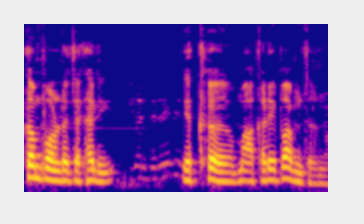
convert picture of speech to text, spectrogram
कंपाऊंडाच्या खाली एक माकडे पहा मित्रांनो.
